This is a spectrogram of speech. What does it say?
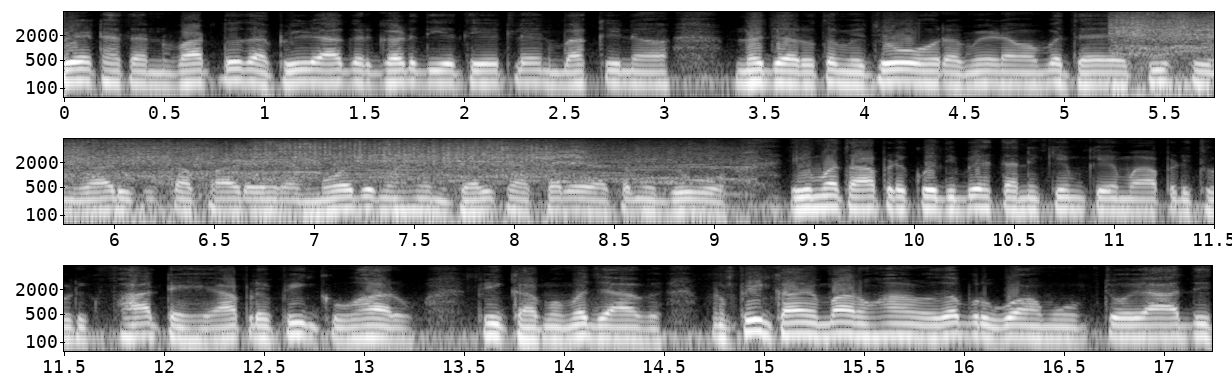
બેઠા હતા અને વાટ જોતા ભીડ આગળ ગળદી હતી એટલે એને બાકીના નજારો તમે જુઓ હરા મેળામાં બધા કીસું વાડી કૂકા પાડે, હરા મોજમાં એમ જલસા કરેલા તમે જુઓ. એમાં તો આપણે કોઈ દી બેસતા નહીં, કેમ કે એમાં આપણી થોડીક ફાટે છે. આપણે પીંઘું સારું પીંઘામાં મજા આવે. પણ પીંઘા મારું સારું રબરું ગામું તો એ આદિ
